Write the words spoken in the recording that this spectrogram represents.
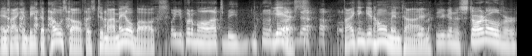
if I can beat the post office to my mailbox, Well, you put them all out to be. yes. If I can get home in time, You're, you're going to start over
